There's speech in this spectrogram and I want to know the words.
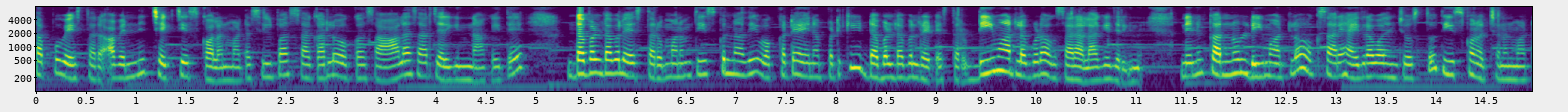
తప్పు వేస్తారు. అవన్నీ చెక్ చేసుకోవాలన్నమాట. శిల్పా సాగర్లో ఒక చాలాసారి జరిగింది నాకైతే. డబల్ డబల్ వేస్తారు. మనం తీసుకున్నది ఒక్కటే అయినప్పటికీ డబల్ డబల్ రేట్ వేస్తారు. డీమార్ట్లో కూడా ఒకసారి అలాగే జరిగింది. నేను కర్నూలు డీమార్ట్లో ఒకసారి హైదరాబాద్ నుంచి వస్తూ తీసుకొని వచ్చానమాట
